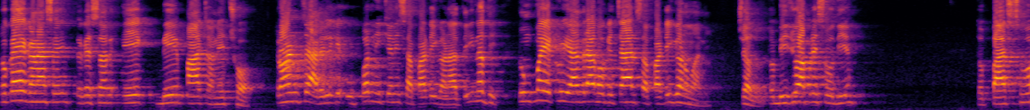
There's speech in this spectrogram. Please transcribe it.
તો કયા ગણાશે? તો કે સર, એક, બે, પાંચ અને છ. ત્રણ, ચાર, એટલે કે ઉપર નીચેની સપાટી ગણાતી નથી. ટૂંકમાં એટલું યાદ રાખો કે ચાર સપાટી ગણવાની. ચલો, તો બીજું આપણે શોધીએ. તો પાર્શ્વ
